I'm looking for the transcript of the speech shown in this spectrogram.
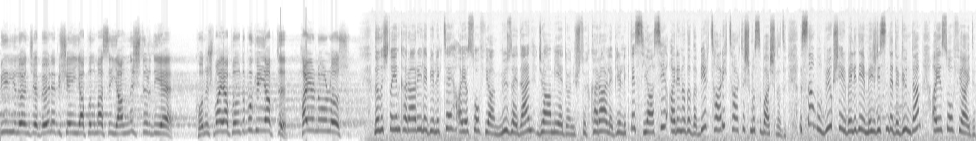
Bir yıl önce böyle bir şeyin yapılması yanlıştır diye konuşma yapıldı, bugün yaptı. Hayırlı uğurlu olsun. Danıştay'ın kararı ile birlikte Ayasofya müzeden camiye dönüştü. Kararla birlikte siyasi arenada da bir tarih tartışması başladı. İstanbul Büyükşehir Belediye Meclisi'nde de gündem Ayasofya'ydı.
